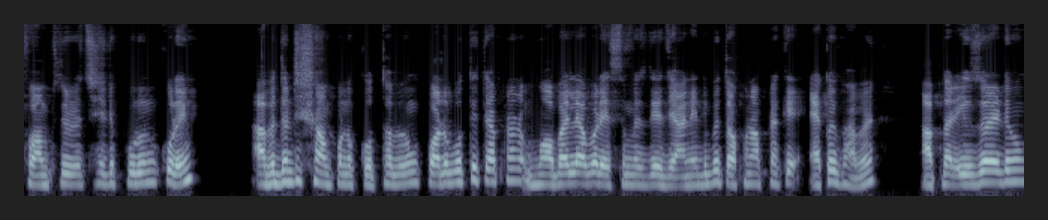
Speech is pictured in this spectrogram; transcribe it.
ফর্মটি রয়েছে সেটি পূরণ করে আবেদনটি সম্পন্ন করতে হবে এবং পরবর্তীতে আপনার মোবাইলে আবার এস এম এস দিয়ে জানিয়ে দিবে, তখন আপনাকে একইভাবে আপনার ইউজার আইডি এবং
